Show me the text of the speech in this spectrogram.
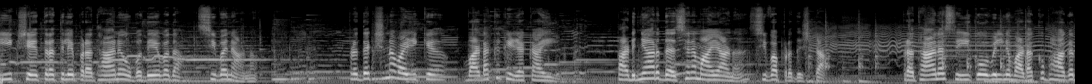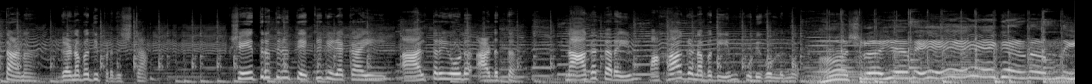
ഈ ക്ഷേത്രത്തിലെ പ്രധാന ഉപദേവത ശിവനാണ്. പ്രദക്ഷിണ വഴിക്ക് വടക്ക് കിഴക്കായി പടിഞ്ഞാറ് ദർശനമായാണ് ശിവപ്രതിഷ്ഠ. പ്രധാന ശ്രീകോവിലിന് വടക്കു ഭാഗത്താണ് ഗണപതി പ്രതിഷ്ഠ. ക്ഷേത്രത്തിന് തെക്ക് കിഴക്കായി ആൽത്രയോട് അടുത്ത് നാഗത്തറയും മഹാഗണപതിയും കുടികൊള്ളുന്നു. ആശ്രയമേകണം നീ.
